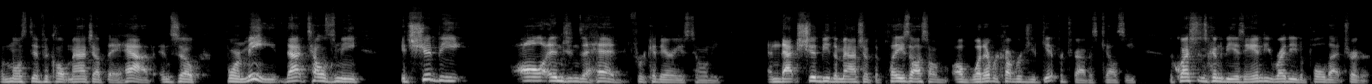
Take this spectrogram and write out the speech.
the most difficult matchup they have. And so for me, that tells me it should be all engines ahead for Kadarius Toney. And that should be the matchup that plays off of, of whatever coverage you get for Travis Kelce. The question is going to be is Andy ready to pull that trigger?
